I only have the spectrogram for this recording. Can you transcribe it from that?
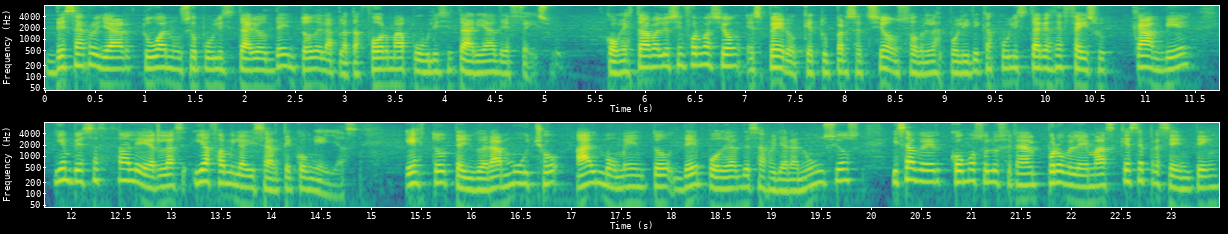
desarrollar tu anuncio publicitario dentro de la plataforma publicitaria de Facebook. Con esta valiosa información espero que tu percepción sobre las políticas publicitarias de Facebook cambie y empieces a leerlas y a familiarizarte con ellas. Esto te ayudará mucho al momento de poder desarrollar anuncios y saber cómo solucionar problemas que se presenten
